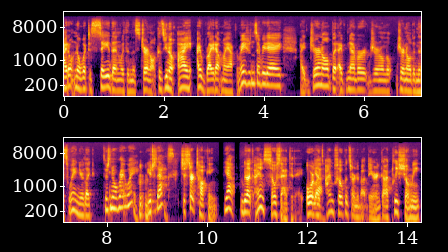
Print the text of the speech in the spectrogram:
I don't know what to say then within this journal because you know I I write out my affirmations every day. I journal, but I've never journaled journaled in this way. And you're like, there's no right way. You just ask. Just start talking. Yeah. and be like, I am so sad today. Or like, Yeah. Mm-hmm. I'm so concerned about Darren. God, please show me,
